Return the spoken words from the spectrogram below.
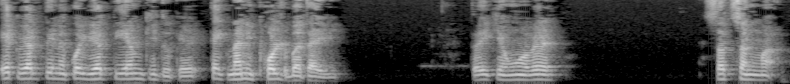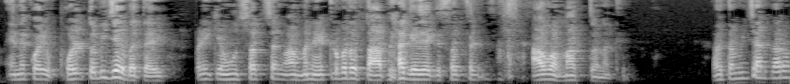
એક વ્યક્તિને કોઈ વ્યક્તિ એમ કીધું કે કંઈક નાની ફોલ્ટ બતાવી. તો એ કે હું હવે સત્સંગમાં, એને કોઈ ફોલ્ટ તો બીજે બતાવી. પણ એ કે હું સત્સંગમાં મને એટલો બધો તાપ લાગે છે કે સત્સંગ આવવા માંગતો નથી. હવે તમે વિચાર કરો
